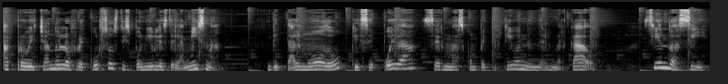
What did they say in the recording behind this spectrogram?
aprovechando los recursos disponibles de la misma, de tal modo que se pueda ser más competitivo en el mercado. Siendo así,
